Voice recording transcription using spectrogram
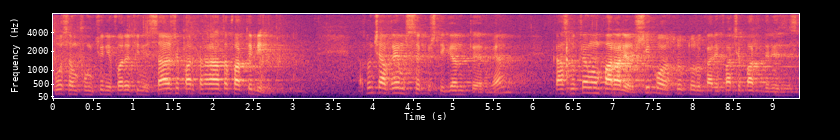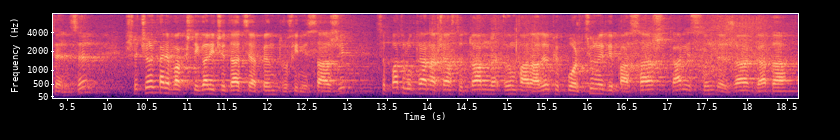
pus în funcțiune fără finisaje, parcă nu arată foarte bine. Atunci vrem să câștigăm termen ca să lucrăm în paralel și constructorul care face parte de rezistență și cel care va câștiga licitația pentru finisaje să poată lucra în această toamnă în paralel pe porțiune de pasaj care sunt deja gata uh,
